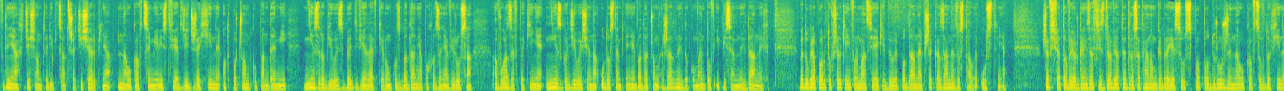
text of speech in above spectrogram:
w dniach 10 lipca 3 sierpnia. Naukowcy mieli stwierdzić, że Chiny od początku pandemii nie zrobiły zbyt wiele w kierunku zbadania pochodzenia wirusa, a władze w Pekinie nie zgodziły się na udostępnienie badaczom żadnych dokumentów i pisemnych danych. Według raportu wszelkie informacje, jakie były podane, przekazane zostały ustnie. Szef Światowej Organizacji Zdrowia Tedros Adhanom Ghebreyesus po podróży naukowców do Chin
